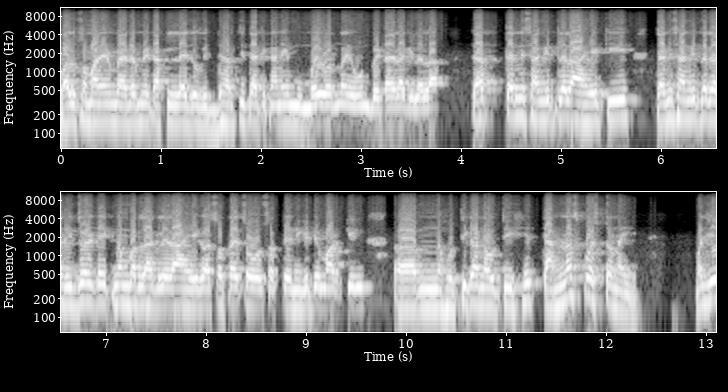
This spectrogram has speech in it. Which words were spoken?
बालुसमाने मॅडमने टाकलेला आहे. जो विद्यार्थी त्या ठिकाणी मुंबईवरनं येऊन भेटायला गेलेला त्यात त्यांनी सांगितलेलं आहे की त्यांनी सांगितलं का रिझल्ट एक नंबर लागलेला आहे असं कायच होऊ शकते निगेटिव्ह मार्किंग होती का नव्हती हे त्यांना स्पष्ट नाही. म्हणजे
